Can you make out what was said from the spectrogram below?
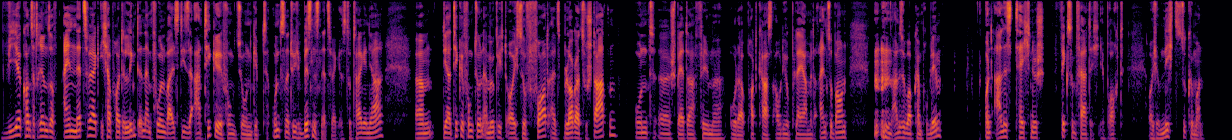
Wir konzentrieren uns auf ein Netzwerk. Ich habe heute LinkedIn empfohlen, weil es diese Artikelfunktion gibt. Und natürlich ein Business-Netzwerk ist total genial. Ähm, die Artikelfunktion ermöglicht euch sofort als Blogger zu starten und äh, später Filme oder Podcast, Audio-Player mit reinzubauen. alles überhaupt kein Problem. Und alles technisch fix und fertig. Ihr braucht euch um nichts zu kümmern.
